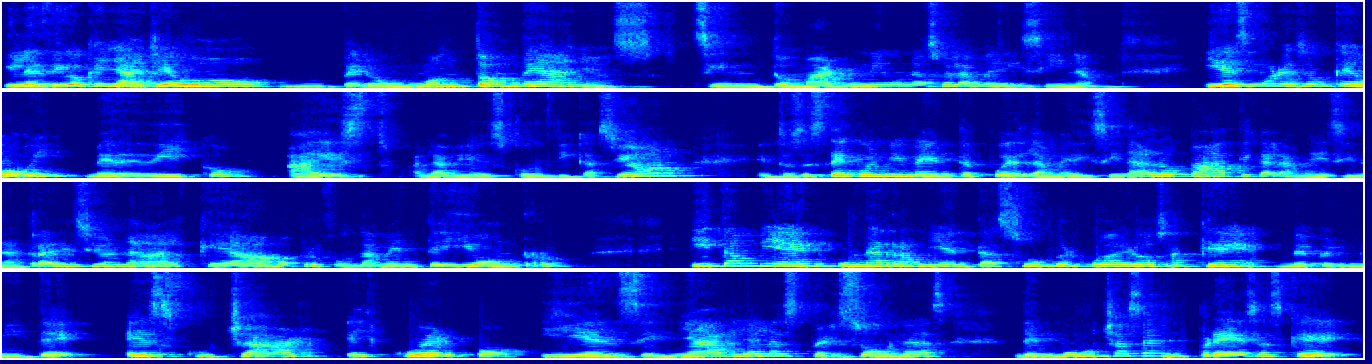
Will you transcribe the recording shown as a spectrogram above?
y les digo que ya llevo, mm, pero un montón de años sin tomar ni una sola medicina. Y es por eso que hoy me dedico a esto, a la biodescodificación. Entonces tengo en mi mente pues la medicina alopática, la medicina tradicional que amo profundamente y honro. Y también una herramienta súper poderosa que me permite escuchar el cuerpo y enseñarle a las personas de muchas empresas que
